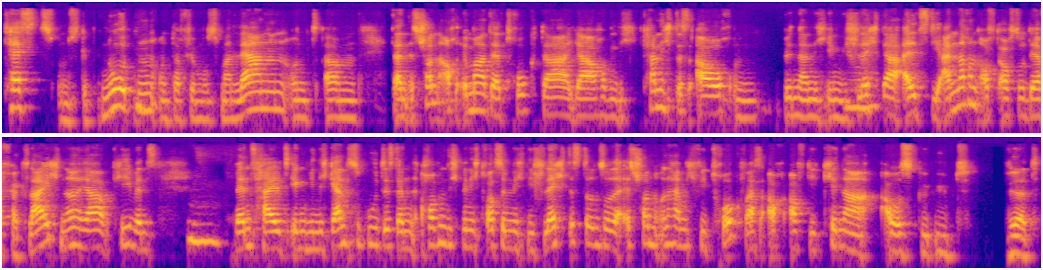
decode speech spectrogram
Tests und es gibt Noten und dafür muss man lernen. Und ähm, dann ist schon auch immer der Druck da, ja, hoffentlich kann ich das auch und bin dann nicht irgendwie mhm. schlechter als die anderen. Oft auch so der Vergleich, ne? Ja, okay, wenn es mhm. halt irgendwie nicht ganz so gut ist, dann hoffentlich bin ich trotzdem nicht die Schlechteste und so. Da ist schon unheimlich viel Druck, was auch auf die Kinder ausgeübt wird.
